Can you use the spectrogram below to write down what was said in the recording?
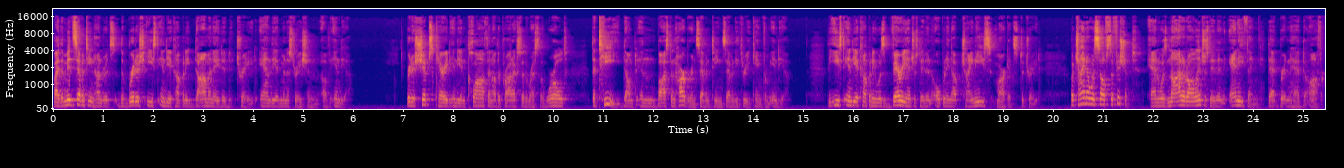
By the mid 1700s, the British East India Company dominated trade and the administration of India. British ships carried Indian cloth and other products to the rest of the world. The tea dumped in Boston Harbor in 1773 came from India. The East India Company was very interested in opening up Chinese markets to trade. But China was self sufficient and was not at all interested in anything that Britain had to offer.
